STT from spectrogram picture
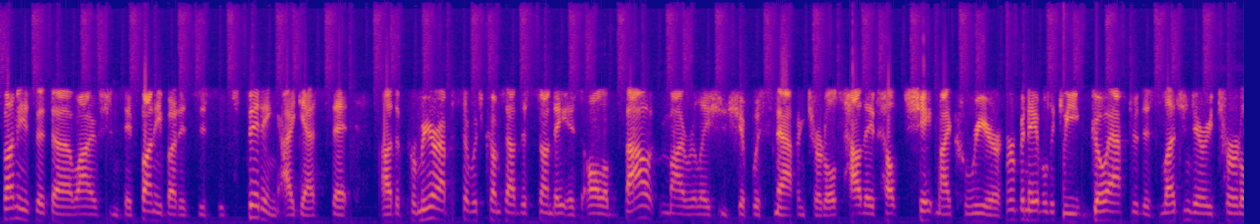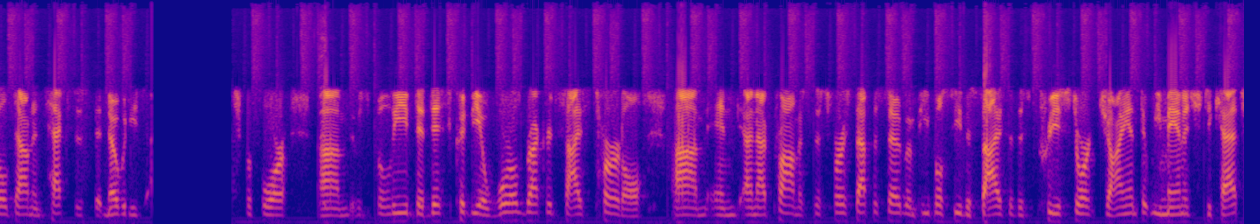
funny is that, uh, well, I shouldn't say funny, but it's just it's fitting, I guess, that uh, the premiere episode, which comes out this Sunday, is all about my relationship with snapping turtles, how they've helped shape my career. I've been able to we go after this legendary turtle down in Texas that nobody's before. Um, it was believed that this could be a world record sized turtle. Um, and, and I promise this first episode, when people see the size of this prehistoric giant that we managed to catch,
